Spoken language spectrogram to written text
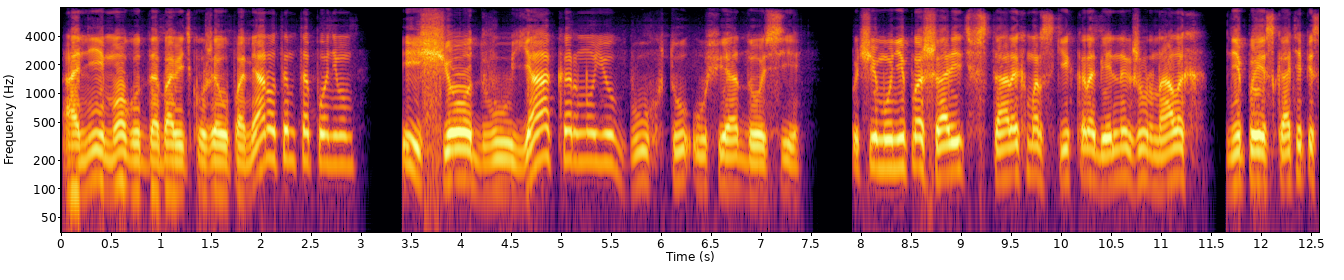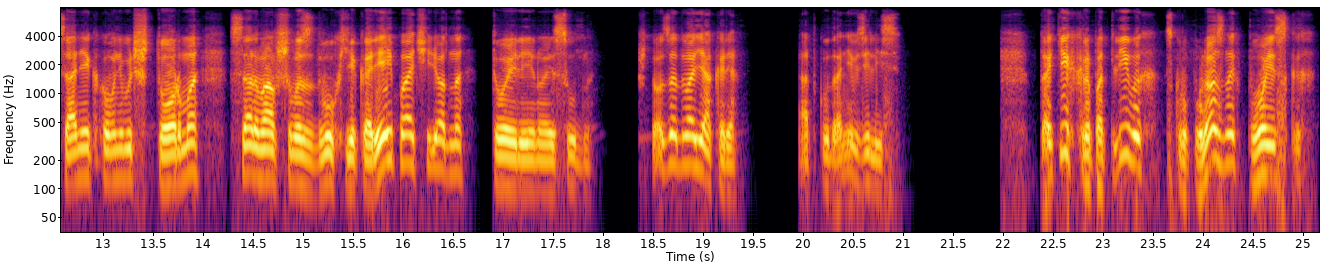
Они могут добавить к уже упомянутым топонимам еще двуякорную бухту у Феодосии. Почему не пошарить в старых морских корабельных журналах, не поискать описание какого-нибудь шторма, сорвавшего с двух якорей поочередно то или иное судно? Что за два якоря? Откуда они взялись? В таких кропотливых, скрупулезных поисках,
